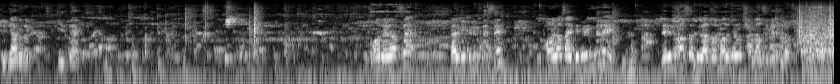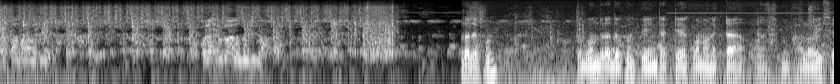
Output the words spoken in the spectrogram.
কি দেখো কি দেখ? তোমার এর আছে? কালকে প্রিন্ট দিছে। করো সাইড প্রিন্ট দিলি? যদি তোমার সাথে মাঝে সাদা শিখে ওরা দেখুন, তো বন্ধুরা দেখুন প্রিন্টারটি এখন অনেকটা ভালো হয়েছে,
